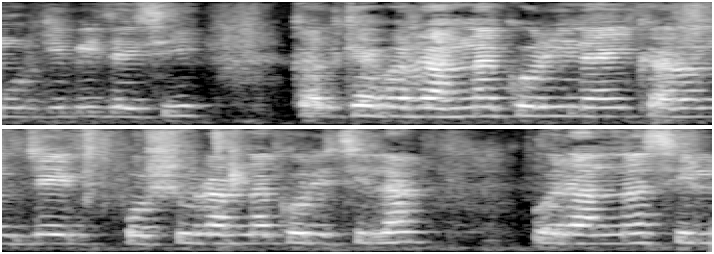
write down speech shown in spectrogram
মুরগি ভিজাইছি। কালকে আবার রান্না করি নাই, কারণ যে পশু রান্না করেছিলাম, ওই রান্না ছিল।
